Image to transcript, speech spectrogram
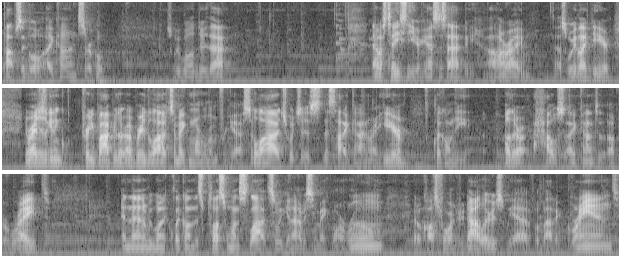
popsicle icon circle. So we will do that. That was tasty. Your guest is happy. All right. That's what we like to hear. Your ranch is getting pretty popular. Upgrade the lodge to make more room for guests. So lodge, which is this icon right here. Click on the other house icon to the upper right. And then we want to click on this plus one slot so we can obviously make more room. It'll cost $400. We have about a grand.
